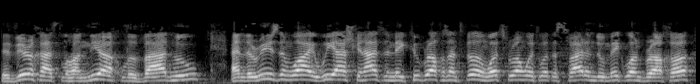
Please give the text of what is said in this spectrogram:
Bevirchas lohaniach levadhu, and the reason why we Ashkenazim make two brachas on tefillin, what's wrong with what the Sfarim do? Make one bracha,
